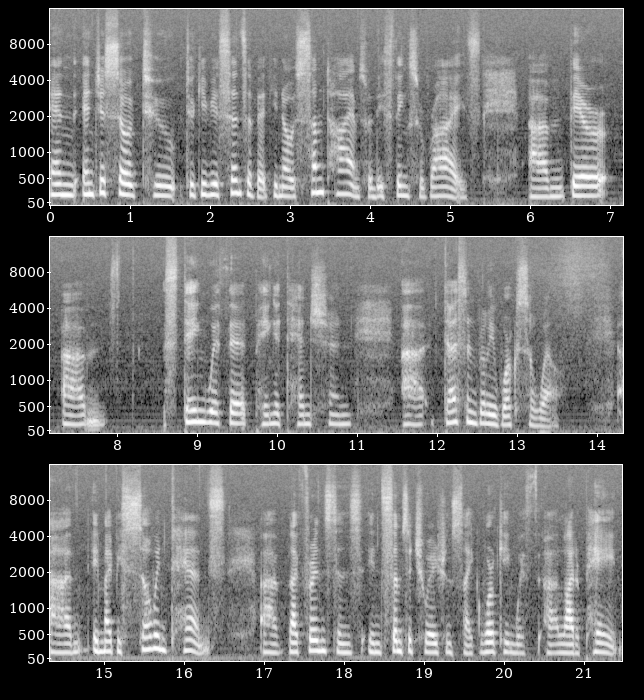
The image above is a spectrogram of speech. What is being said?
and and just so to to give you a sense of it, you know, sometimes when these things arise, um, they're um, staying with it, paying attention, uh, doesn't really work so well um, it might be so intense. Uh, like, for instance, in some situations, like working with a lot of pain,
